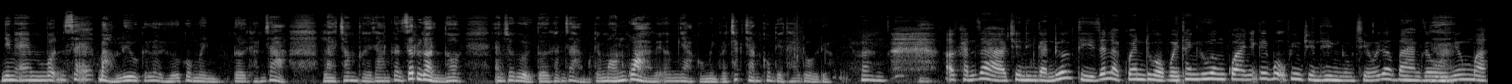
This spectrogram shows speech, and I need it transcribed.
nhưng em vẫn sẽ bảo lưu cái lời hứa của mình tới khán giả là trong thời gian rất gần thôi. Em sẽ gửi tới khán giả một cái món quà về âm nhạc của mình và chắc chắn không thể thay đổi được. Vâng. à, khán giả truyền hình cả nước thì rất là quen thuộc với thanh hương qua những cái bộ phim truyền hình cùng chiếu giờ vàng rồi. Dạ. nhưng mà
